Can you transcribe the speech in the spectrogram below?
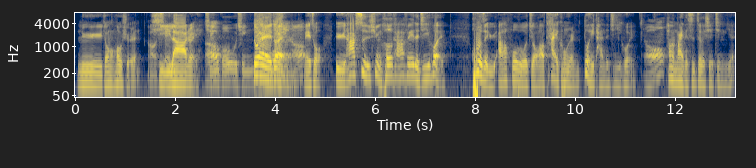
女总统候选人希拉蕊，前国务卿。对对，没错，与他视讯喝咖啡的机会。或者与阿波罗九号太空人对谈的机会哦，他们卖的是这些经验。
